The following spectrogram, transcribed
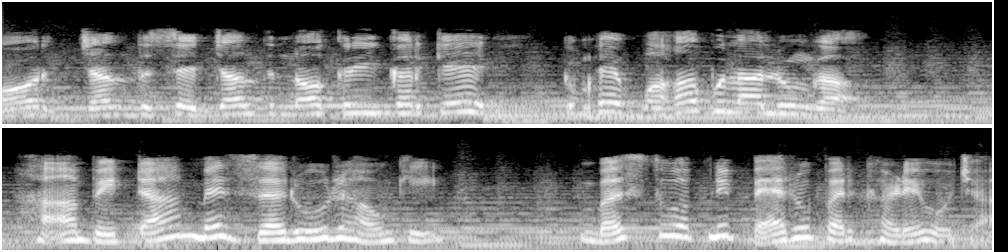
और जल्द से जल्द नौकरी करके तुम्हें वहाँ बुला लूँगा। हाँ बेटा, मैं ज़रूर आऊँगी। बस तू अपने पैरों पर खड़े हो जा।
